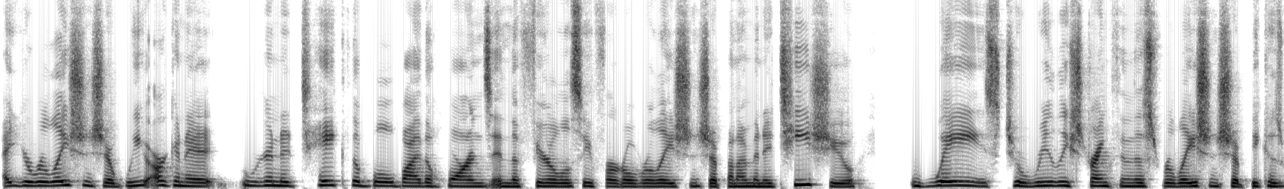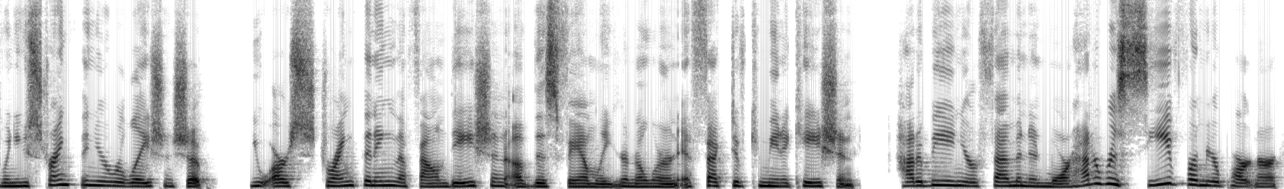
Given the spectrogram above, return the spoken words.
at your relationship, we are going to we're going to take the bull by the horns in the fearlessly fertile relationship and I'm going to teach you ways to really strengthen this relationship because when you strengthen your relationship, you are strengthening the foundation of this family. You're going to learn effective communication, how to be in your feminine more, how to receive from your partner,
